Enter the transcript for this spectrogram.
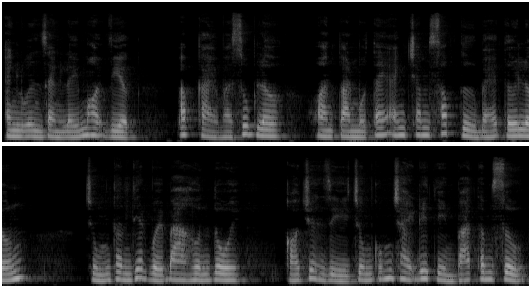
Anh luôn giành lấy mọi việc, bắp cải và súp lơ, hoàn toàn một tay anh chăm sóc từ bé tới lớn. Chúng thân thiết với ba hơn tôi, có chuyện gì chúng cũng chạy đi tìm ba tâm sự.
